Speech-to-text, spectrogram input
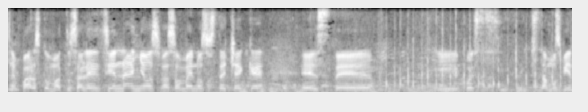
Me paros como Matusalén, 100 años más o menos, usted cheque. Este, y pues estamos bien.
